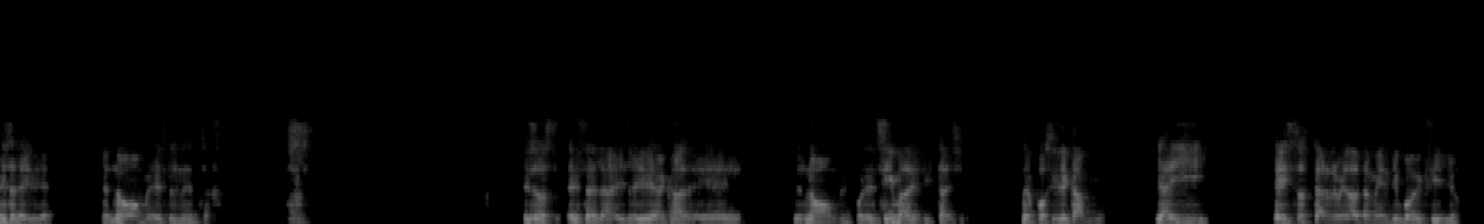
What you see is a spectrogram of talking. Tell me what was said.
esa es la idea. El no hombre es el netzach. Eso es, esa es la, idea acá de, del nombre, por encima de estallo. No es posible cambio. Y ahí, eso está revelado también en tiempo de exilio.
